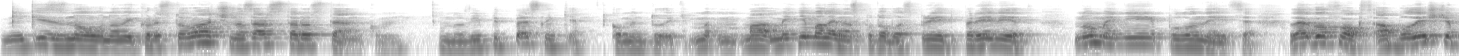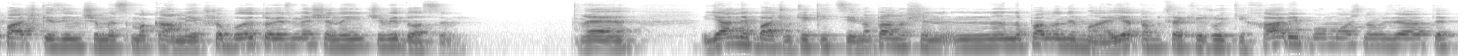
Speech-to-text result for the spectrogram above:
Якийсь знову новий користувач Назар Старостенко. Нові підписники коментують. М- м- мені малина сподобалась. Привіт, привіт. Ну, мені полуниця. Лего Фокс, а були ще пачки з іншими смаками? Якщо були, то візьми ще на інші відоси. Е, я не бачу тільки ці. Напевно, ще напевно немає. Є там всякі жуйки Харібо можна взяти.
